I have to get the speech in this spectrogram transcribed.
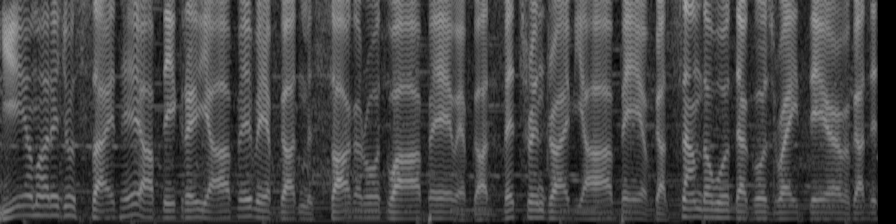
ये हमारे जो साइड है आप देख रहे हैं यहाँ पे we have got Mississauga Road वहाँ पे we have got Veteran Drive यहाँ पे we've got Sandalwood that goes right there we've got the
